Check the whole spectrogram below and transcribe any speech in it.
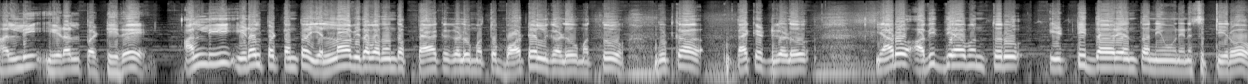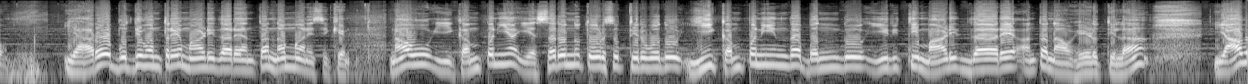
ಅಲ್ಲಿ ಇಡಲ್ಪಟ್ಟಿದೆ. ಅಲ್ಲಿ ಇಡಲ್ಪಟ್ಟಂಥ ಎಲ್ಲ ವಿಧವಾದಂಥ ಪ್ಯಾಕ್ಗಳು ಮತ್ತು ಬಾಟಲ್ಗಳು ಮತ್ತು ಗುಟ್ಕಾ ಪ್ಯಾಕೆಟ್ಗಳು ಯಾರೋ ಅವಿದ್ಯಾವಂತರು ಇಟ್ಟಿದ್ದಾರೆ ಅಂತ ನೀವು ನೆನೆಸುತ್ತೀರೋ? ಯಾರೋ ಬುದ್ಧಿವಂತರೇ ಮಾಡಿದ್ದಾರೆ ಅಂತ ನಮ್ಮ ಅನಿಸಿಕೆ. ನಾವು ಈ ಕಂಪನಿಯ ಹೆಸರನ್ನು ತೋರಿಸುತ್ತಿರುವುದು ಈ ಕಂಪನಿಯಿಂದ ಬಂದು ಈ ರೀತಿ ಮಾಡಿದ್ದಾರೆ ಅಂತ ನಾವು ಹೇಳುತ್ತಿಲ್ಲ. ಯಾವ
